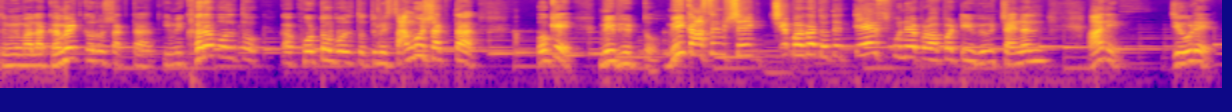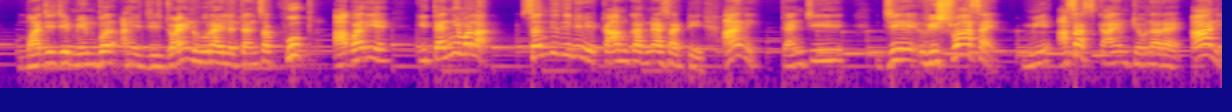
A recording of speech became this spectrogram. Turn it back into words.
तुम्ही मला कमेंट करू शकतात की मी खरं बोलतो का खोटं बोलतो? तुम्ही सांगू शकतात. ओके मी भेटतो. मी कासिम शेख जे बघत होते तेच पुणे प्रॉपर्टी व्ह्यू चॅनल आणि जेवढे माझे जे मेंबर आहे जे जॉईन होऊ राहिले त्यांचा खूप आभारी आहे की त्यांनी मला संधी दिलेली आहे काम करण्यासाठी. आणि त्यांची जे विश्वास आहे मी असाच कायम ठेवणार आहे. आणि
